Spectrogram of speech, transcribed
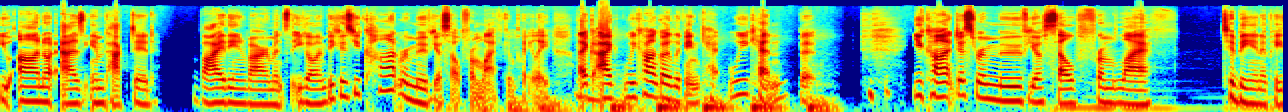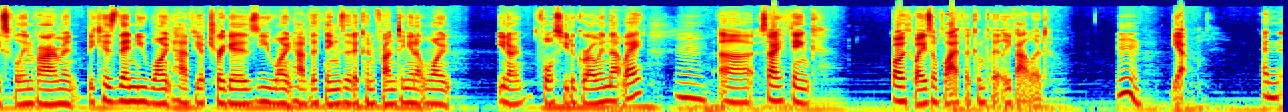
you are not as impacted by the environments that you go in because you can't remove yourself from life completely. Like, I we can't go live in. Ca- well, you can, but you can't just remove yourself from life to be in a peaceful environment because then you won't have your triggers, you won't have the things that are confronting, and it won't, you know, force you to grow in that way. Uh, so I think both ways of life are completely valid. Mm. Yeah, and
